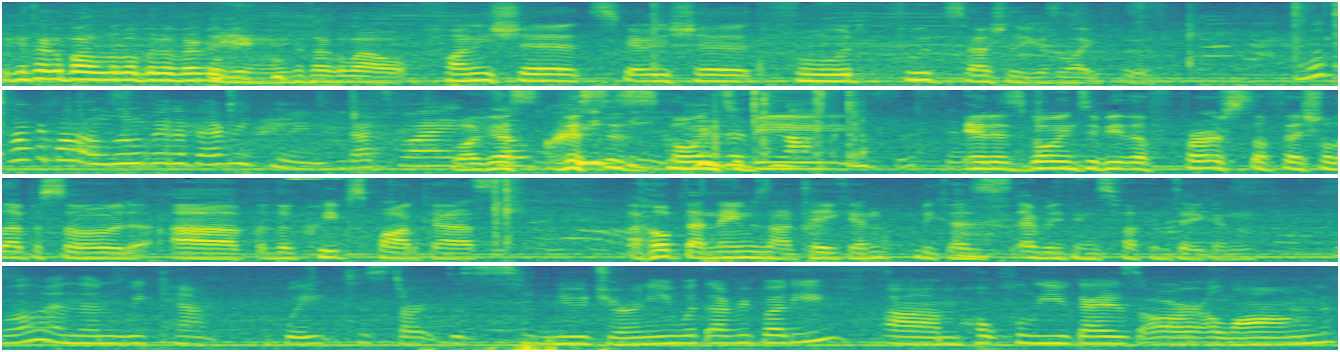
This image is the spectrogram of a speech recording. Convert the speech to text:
We can talk about a little bit of everything. We can talk about funny shit, scary shit, food. Food especially because I like food. We'll talk about a little bit of everything. That's why. Well, I guess so this is going 'cause to be- It is going to be the first official episode of the Creeps podcast. I hope that name's not taken because everything's fucking taken. Well, and then we can't wait to start this new journey with everybody. Um, hopefully, you guys are along,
